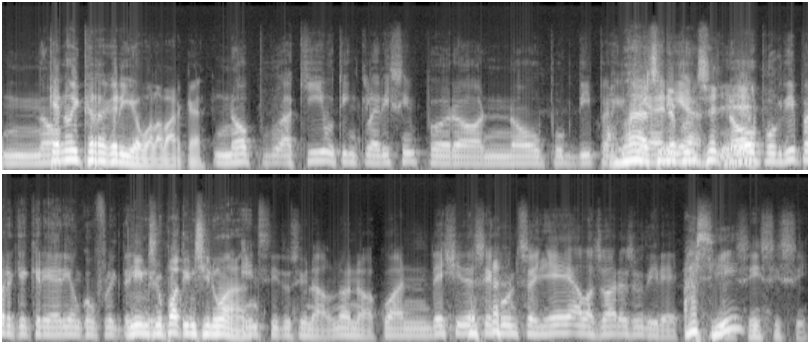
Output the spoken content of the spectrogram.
No, què no hi carregaríeu a la barca? No, aquí ho tinc claríssim, però no ho puc dir perquè Home, crearia... No ho puc dir perquè crearia un conflicte... Ni ens ho pot insinuar. Institucional. No, no. Quan deixi de ser conseller, aleshores ho diré. Ah, sí? Sí, sí, sí.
